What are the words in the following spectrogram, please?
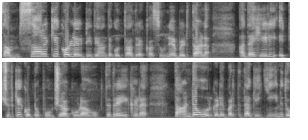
ಸಂಸಾರಕ್ಕೆ ಕೊಳ್ಳೆ ಇಟ್ಟಿದ್ಯಾ ಅಂತ ಗೊತ್ತಾದರೆ ಅಕ್ಕ ಸುಮ್ಮನೆ ಬಿಡ್ತಾಳೆ. ಅಂತ ಹೇಳಿ ಎಚ್ಚರಿಕೆ ಕೊಟ್ಟು ಪೂಜಾ ಕೂಡ ಹೋಗ್ತಿದ್ರೆ ಈ ಕಡೆ ತಾಂಡವ್ ಹೊರಗಡೆ ಬರ್ತದಾಗೆ ಏನಿದು?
